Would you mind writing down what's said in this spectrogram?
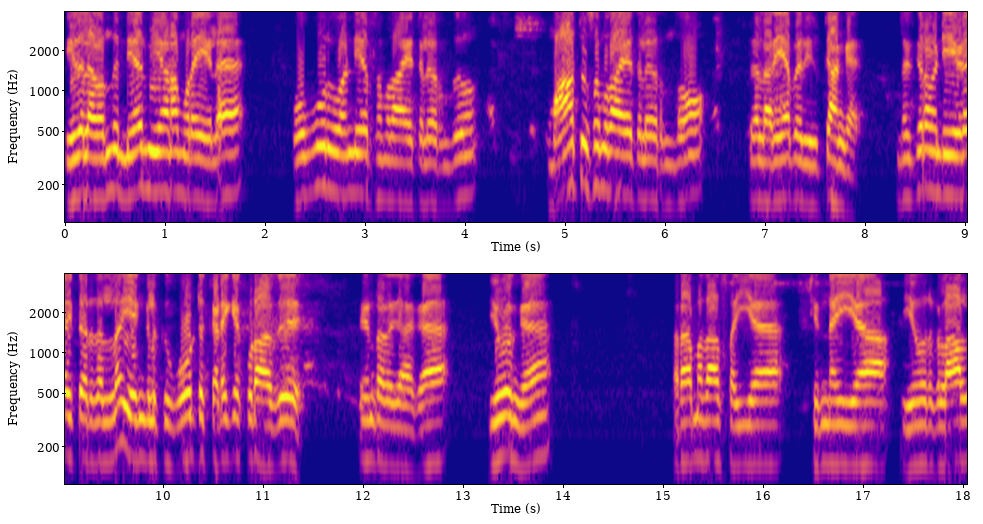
இதில் வந்து நேர்மையான முறையில் ஒவ்வொரு வன்னியர் சமுதாயத்திலிருந்தும் மாற்று சமுதாயத்தில் இருந்தும் இதில் நிறையா பேர் இருக்காங்க. இருக்கிற விக்கிரவண்டி இடைத்தேர்தலில் எங்களுக்கு ஓட்டு கிடைக்கக்கூடாது என்றதுக்காக இவங்க ராமதாஸ் ஐயா சின்னையா இவர்களால்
